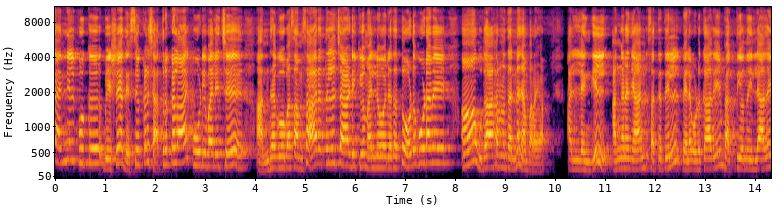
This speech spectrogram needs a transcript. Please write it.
തന്നിൽ പൂക്ക് വിഷയദസ്യുക്കൾ ശത്രുക്കളായി കൂടി വലിച്ച് അന്ധകൂപ സംസാരത്തിൽ ചാടിക്കുമല്ലോ രഥത്തോടുകൂടവേ. ആ ഉദാഹരണം തന്നെ ഞാൻ പറയാം. അല്ലെങ്കിൽ അങ്ങനെ ഞാൻ സത്യത്തിൽ വില കൊടുക്കാതെയും ഭക്തിയൊന്നും ഇല്ലാതെ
